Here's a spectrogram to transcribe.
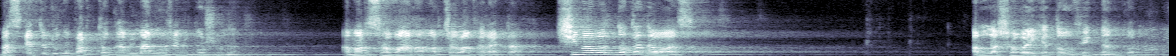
বাস এতটুকু পার্থক্য, আমি মানুষ, আমি পশু না। আমার জবান, আমার চলাফেরা একটা সীমাবদ্ধতা দেওয়া আছে। আল্লাহ সবাইকে তৌফিক দান করেন।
